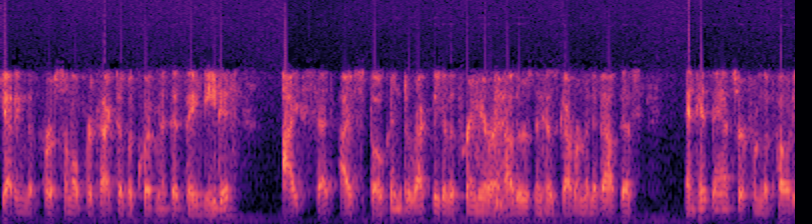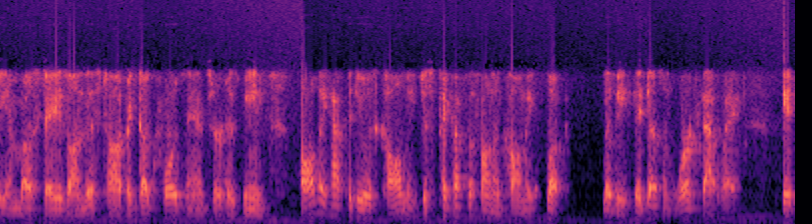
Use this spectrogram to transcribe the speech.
getting the personal protective equipment that they needed. I said I've spoken directly to the premier and others in his government about this. And his answer from the podium most days on this topic, Doug Ford's answer has been, all they have to do is call me. Just pick up the phone and call me. Look, Libby, it doesn't work that way. It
